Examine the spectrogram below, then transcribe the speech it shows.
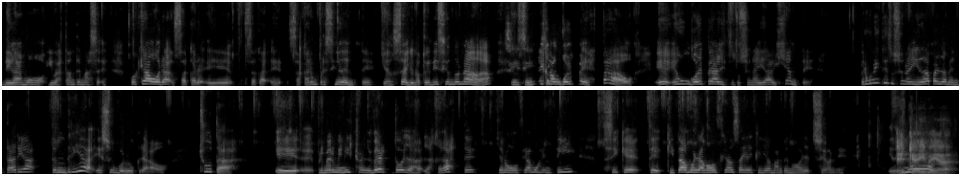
digamos, y bastante más, eh, porque ahora sacar, eh, eh, sacar un presidente, quien sea, yo no estoy diciendo nada, sí, sí, implica un golpe de Estado, es un golpe a la institucionalidad vigente, pero una institucionalidad parlamentaria tendría eso involucrado. Chuta, primer ministro Alberto, las, las cagaste, ya no confiamos en ti, así que te quitamos la confianza y hay que llamar de nuevo elecciones. Es que ahí vea,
